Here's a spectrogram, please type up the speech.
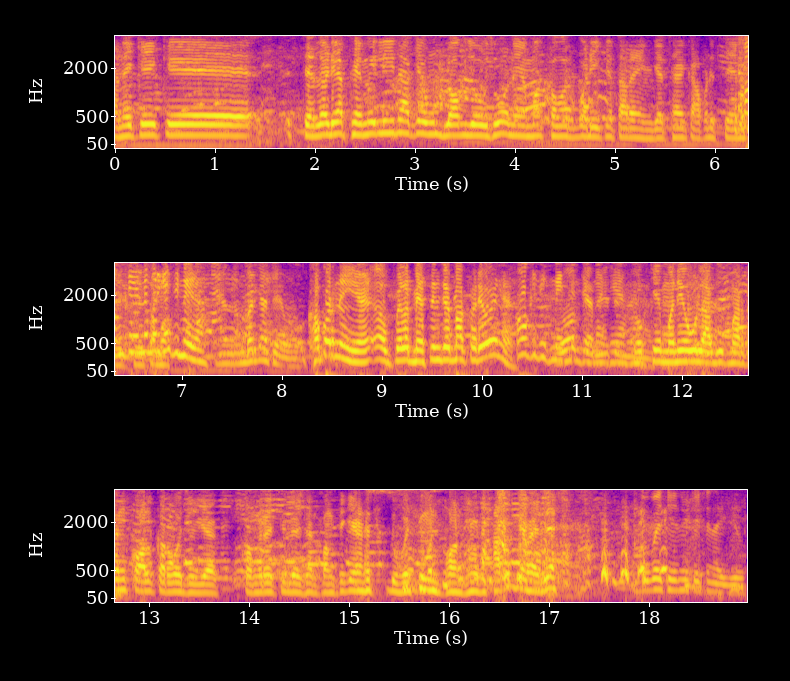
અને કે કે સેલડિયા ફેમિલી ના કે હું બ્લોગ જોઉં છું અને એમાં ખબર પડી કે તારા એંગેજ થાય કે આપણે સેમ નંબર ક્યાંથી મેળવ્યો નંબર ક્યાંથી આવ્યો? ખબર નહીં પેલા મેસેન્જરમાં કર્યો હોય ને? ઓકે ઠીક મેસેન્જરમાંથી મને એવું લાગ્યું કે મારે તને કોલ કરવો જોઈએ. કોંગ્રેચ્યુલેશન પંક્તિ કે એને દુબઈ થી મને ફોન કર્યો. સારું કહેવાય લે. દુબઈ થી ઇન્વિટેશન આવી ગયું.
